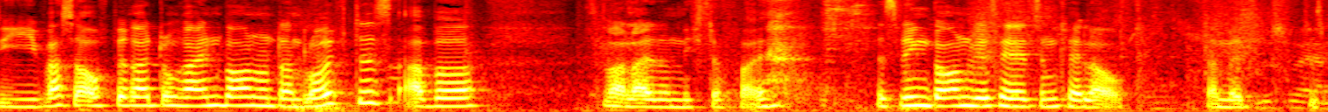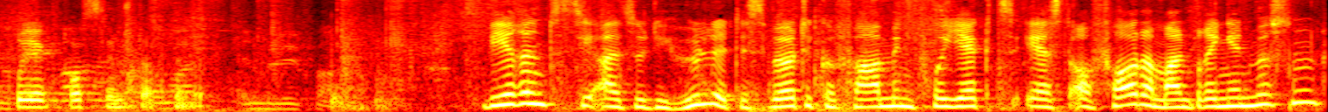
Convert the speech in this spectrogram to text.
die Wasseraufbereitung reinbauen und dann läuft es, aber das war leider nicht der Fall. Deswegen bauen wir es ja jetzt im Keller auf, damit das Projekt trotzdem stattfindet. Während Sie also die Hülle des Vertical Farming Projekts erst auf Vordermann bringen müssen,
